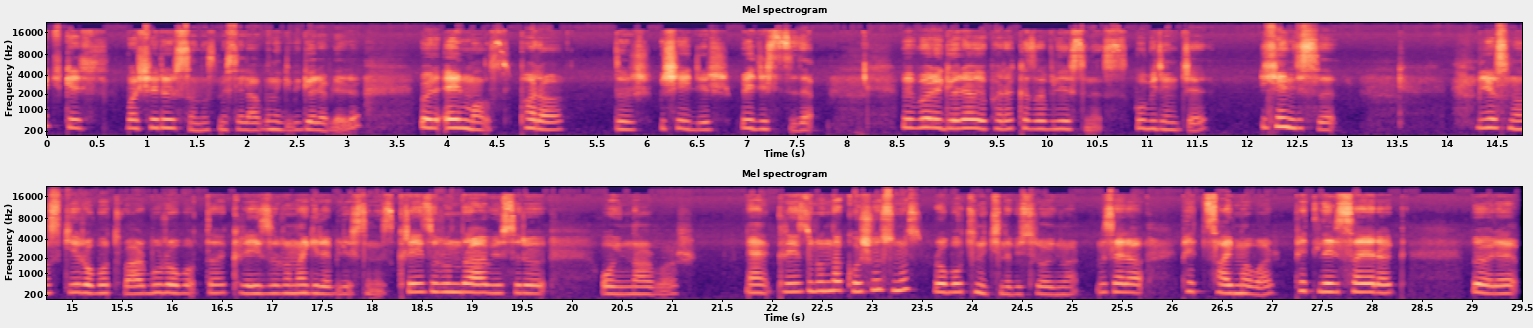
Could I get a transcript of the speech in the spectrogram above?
3 kez başarırsanız mesela bunu gibi görevleri böyle elmas, paradır, bir şeydir verir size. Ve böyle görev yaparak kazabilirsiniz. Bu birinci. İkincisi biliyorsunuz ki robot var. Bu robotta Crazy Room'a girebilirsiniz. Crazy Room'da bir sürü oyunlar var. Yani Crazy Room'da koşuyorsunuz. Robotun içinde bir sürü oyun var. Mesela pet sayma var. Petleri sayarak böyle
